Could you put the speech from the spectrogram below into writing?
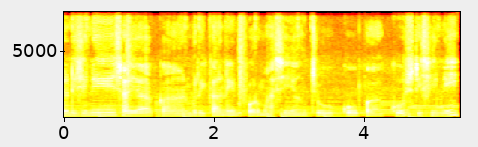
Dan di sini saya akan berikan informasi yang cukup bagus di sini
